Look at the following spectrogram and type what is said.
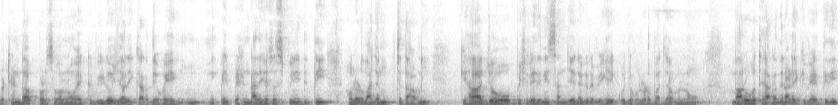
ਬਠਿੰਡਾ ਪੁਲਿਸ ਵੱਲੋਂ ਇੱਕ ਵੀਡੀਓ ਜਾਰੀ ਕਰਦੇ ਹੋਏ ਬਠਿੰਡਾ ਦੇ ਐਸਐਸਪੀ ਨੇ ਦਿੱਤੀ ਹੁੱਲੜਬਾਜ਼ਾਂ ਨੂੰ ਚੇਤਾਵਨੀ, ਕਿਹਾ ਜੋ ਪਿਛਲੇ ਦਿਨੀ ਸੰਜੇ ਨਗਰ ਵਿਖੇ ਕੁਝ ਹੁੱਲੜਬਾਜ਼ਾਂ ਵੱਲੋਂ ਮਾਰੂ ਹਥਿਆਰਾਂ ਦੇ ਨਾਲ ਇੱਕ ਵਿਅਕਤੀ ਦੀ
